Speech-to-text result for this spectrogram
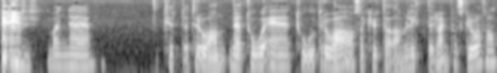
Man eh, kutter trådene Det er to, er to tråder, og så kutter de litt på skrå. Sånn.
